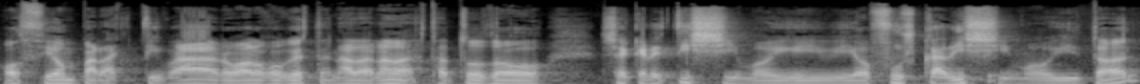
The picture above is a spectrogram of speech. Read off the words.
opción para activar o algo que esté. Nada, nada, está todo secretísimo y, ofuscadísimo y tal.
